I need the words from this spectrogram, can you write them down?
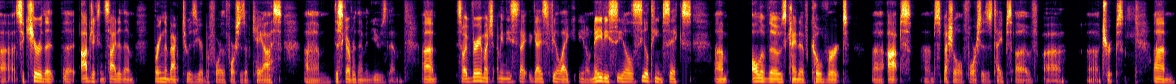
uh, secure the the objects inside of them, bring them back to Azyr before the forces of chaos um, discover them and use them. Um, so I very much, I mean, these guys feel like you know Navy SEALs, SEAL Team Six, um, all of those kind of covert uh, ops, um, special forces types of uh, uh, troops. Um,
